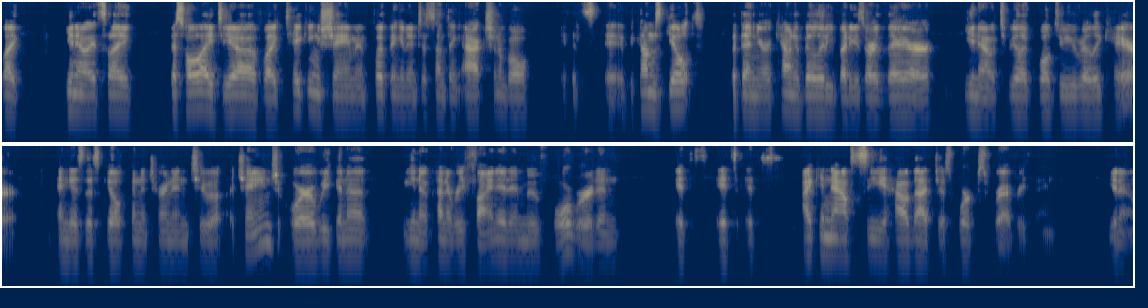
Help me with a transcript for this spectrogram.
Like you know, it's like this whole idea of like taking shame and flipping it into something actionable if it's it becomes guilt but then your accountability buddies are there you know to be like well do you really care and is this guilt going to turn into a, a change or are we going to you know kind of refine it and move forward and it's it's it's i can now see how that just works for everything you know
